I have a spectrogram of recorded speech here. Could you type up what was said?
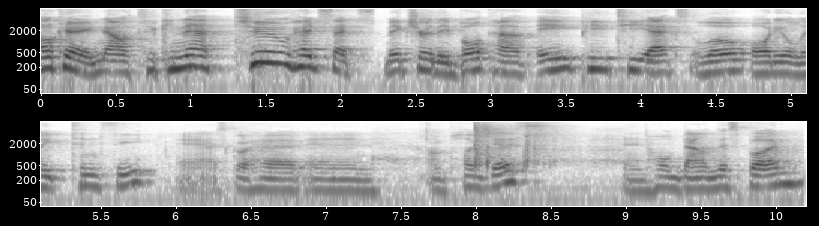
Okay, now to connect two headsets, make sure they both have aptX low audio latency. And let's go ahead and unplug this and hold down this button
